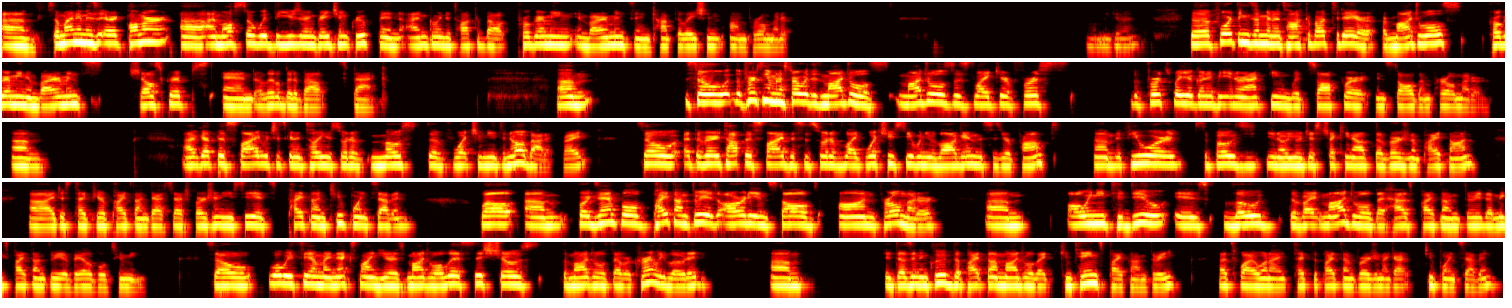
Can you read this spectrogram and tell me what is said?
Um, so my name is Eric Palmer. Uh, I'm also with the user engagement group, and I'm going to talk about programming environments and compilation on Perlmutter. Let me get it. The four things I'm going to talk about today are, are modules, programming environments, shell scripts, and a little bit about Spack. Um, so the first thing I'm going to start with is modules. Modules is like your first the first way you're going to be interacting with software installed on Perlmutter. Um, I've got this slide, which is going to tell you sort of most of what you need to know about it, right? So at the very top of this slide, this is sort of like what you see when you log in. This is your prompt. Um, if you were, suppose, you know, you're just checking out the version of Python. Uh, I just type here Python dash dash version. You see it's Python 2.7. Well, um, for example, Python 3 is already installed on Perlmutter. Um, all we need to do is load the right module that has Python 3, that makes Python 3 available to me. So what we see on my next line here is module list. This shows the modules that were currently loaded. Um, it doesn't include the Python module that contains Python 3. That's why when I typed the Python version, I got 2.7.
